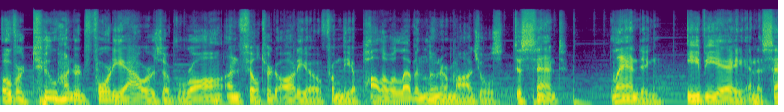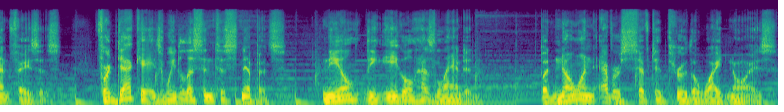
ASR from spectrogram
over 240 hours of raw, unfiltered audio from the Apollo 11 lunar module's descent, landing, EVA, and ascent phases. For decades, we'd listened to snippets. Neil, the Eagle has landed. But no one ever sifted through the white noise,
